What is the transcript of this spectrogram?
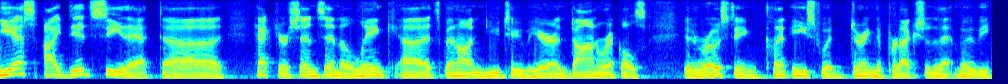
Yes, I did see that. Uh, Hector sends in a link. Uh, it's been on YouTube here, and Don Rickles is roasting Clint Eastwood during the production of that movie.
